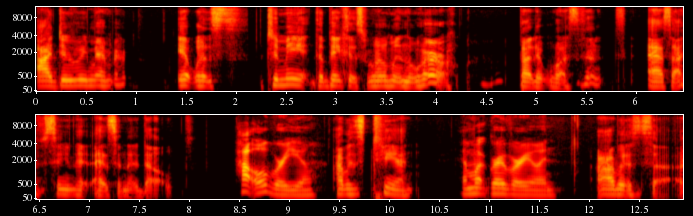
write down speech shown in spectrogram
I do remember it was, to me, the biggest room in the world, but it wasn't as I've seen it as an adult. How old were you? I was 10. And what grade were you in? I was uh,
